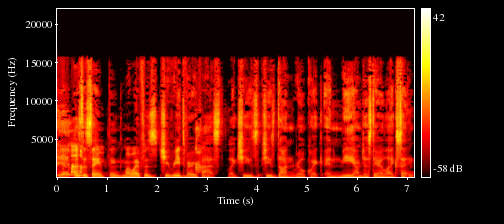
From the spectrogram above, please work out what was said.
Yeah, it's Um, the same thing. My wife is she reads very fast. Like she's she's done real quick, and me, I'm just there like second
